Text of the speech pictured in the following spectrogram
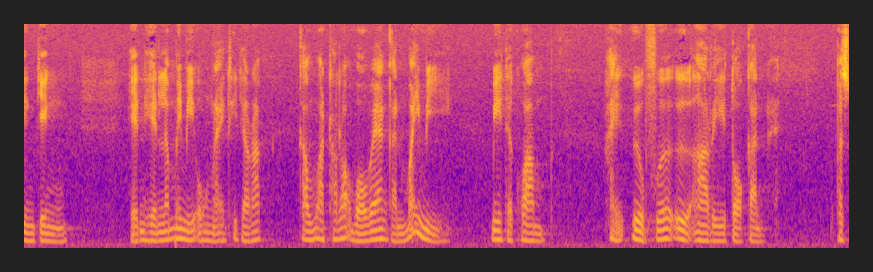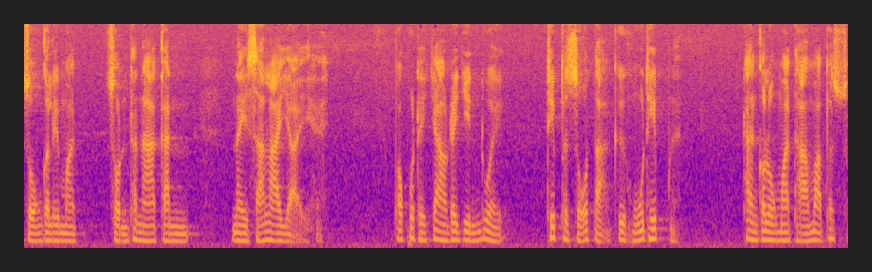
จริง ๆ เห็นเห็นแล้วไม่มีองค์ไหนที่จะรักคำว่าทะเลาะบ่แวงกันไม่มีมีแต่ความให้เอื้อเฟื้อเอื้ออารีต่อกัน พระสงฆ์ก็เลยมาสนทนากันในศาลาใหญ่พระพุทธเจ้าได้ยินด้วยทิพโสตะคือหูทิพนะท่านก็ลงมาถามว่าพระส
